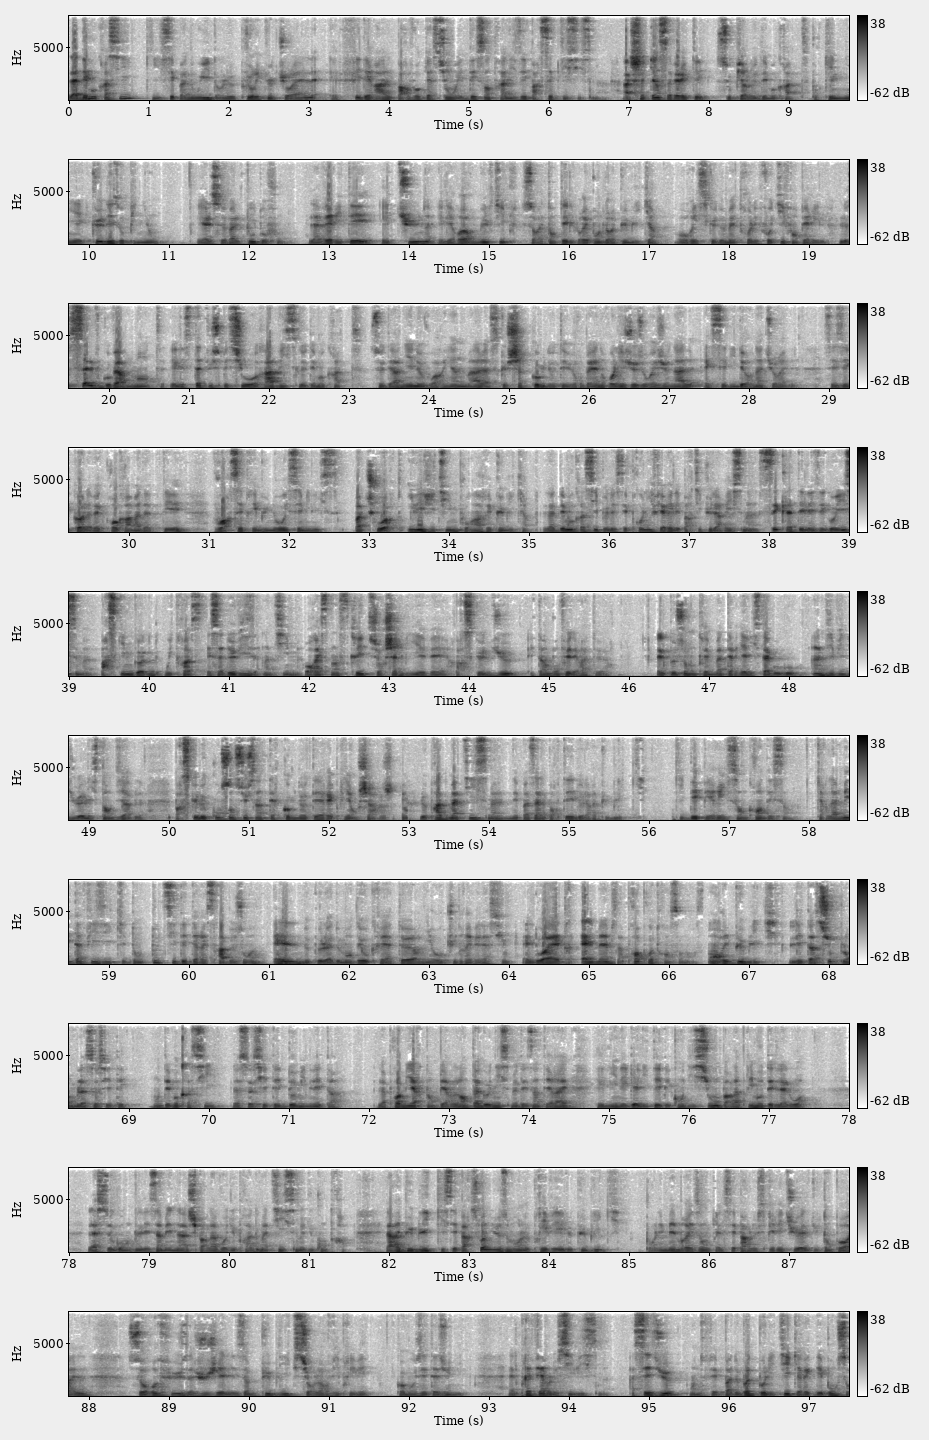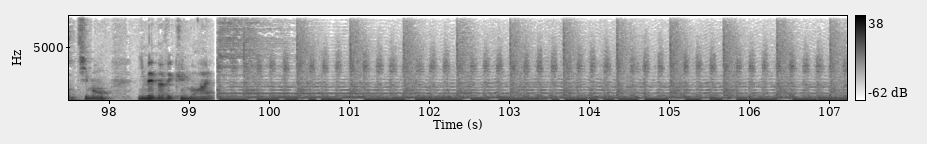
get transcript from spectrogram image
La démocratie, qui s'épanouit dans le pluriculturel, est fédérale par vocation et décentralisée par scepticisme. À chacun sa vérité, soupire le démocrate, pour qu'il n'y ait que des opinions, et elles se valent toutes au fond. La vérité est une et l'erreur multiple, serait tenté de lui répondre le républicain, au risque de mettre les fautifs en péril. Le self-government et les statuts spéciaux ravissent le démocrate. Ce dernier ne voit rien de mal à ce que chaque communauté urbaine, religieuse ou régionale, ait ses leaders naturels ses écoles avec programmes adaptés, voire ses tribunaux et ses milices. Patchwork illégitime pour un républicain. La démocratie peut laisser proliférer les particularismes, s'éclater les égoïsmes, parce qu'in God we trust est sa devise intime, au reste inscrite sur chaque billet vert, parce que Dieu est un bon fédérateur. Elle peut se montrer matérialiste à gogo, individualiste en diable, parce que le consensus intercommunautaire est pris en charge. Le pragmatisme n'est pas à la portée de la République, qui dépérit sans grand dessein car la métaphysique dont toute cité terrestre a besoin, elle ne peut la demander au Créateur ni à aucune révélation. Elle doit être elle-même sa propre transcendance. En République, l'État surplombe la société. En démocratie, la société domine l'État. La première tempère l'antagonisme des intérêts et l'inégalité des conditions par la primauté de la loi. La seconde les aménage par la voie du pragmatisme du contrat. La République qui sépare soigneusement le privé et le public pour les mêmes raisons qu'elle sépare le spirituel du temporel, se refuse à juger les hommes publics sur leur vie privée, comme aux États-Unis. Elle préfère le civisme. À ses yeux, on ne fait pas de bonne politique avec des bons sentiments, ni même avec une morale.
